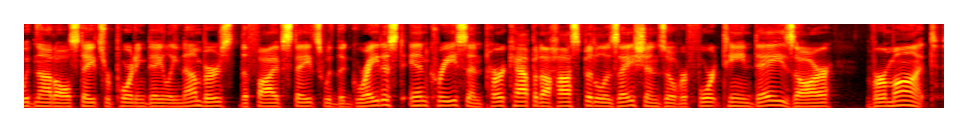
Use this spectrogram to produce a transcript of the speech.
With not all states reporting daily numbers, the five states with the greatest increase in per capita hospitalizations over 14 days are Vermont,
